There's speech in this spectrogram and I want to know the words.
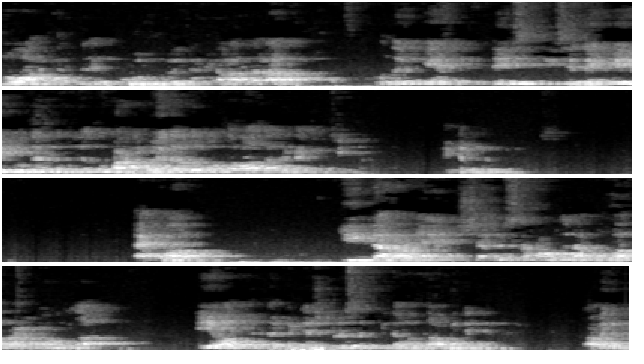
দোয়ার ক্ষেত্রে ভুল করে থাকি। আল্লাহ তারা ওদেরকে নিচে দেখে ওদের যত পাগল হয়ে যাবে তত আল্লাহ এটা ঠিক না এটা বলে এখন কি কারণে শেখ ইসলাম আহমদ আবুল্লাহ রহমাউল্লাহ এই অধ্যায়টা বিকাশ করেছেন কিতাব দাবিদের দাবিদের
